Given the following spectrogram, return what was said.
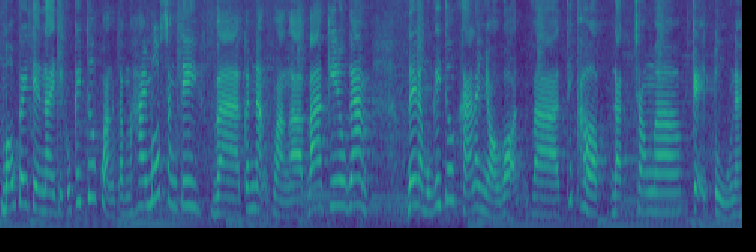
Mẫu cây tiền này thì có kích thước khoảng tầm 21cm và cân nặng khoảng à, 3kg. Đây là một kích thước khá là nhỏ gọn và thích hợp đặt trong à, kệ tủ này,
